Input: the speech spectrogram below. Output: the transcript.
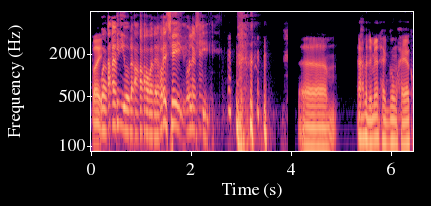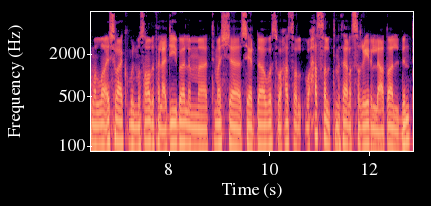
طيب. ولا أي ولا ولا ولا شيء ولا شيء. أحمد الملح يقوم حياكم الله. إيش رأيكم بالمصادفة العجيبة لما تمشى سير دافوس وحصل وحصل التمثال الصغير اللي أعطاه البنت؟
